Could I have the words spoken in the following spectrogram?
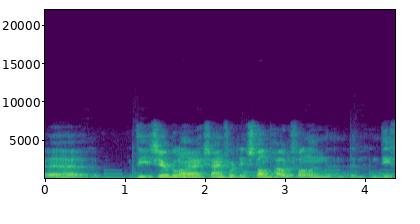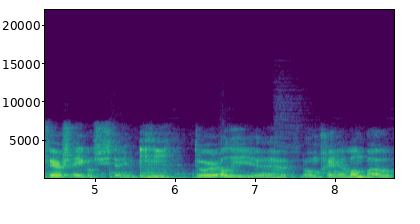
Uh, die zeer belangrijk zijn voor het in stand houden van een, een, divers ecosysteem. Mm -hmm. Door al die uh, homogene landbouw.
